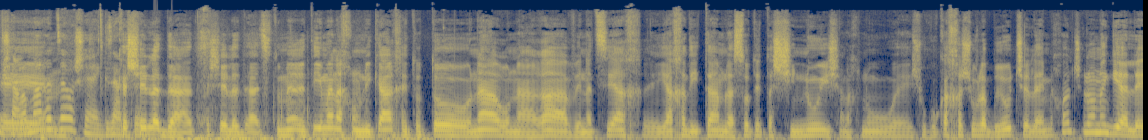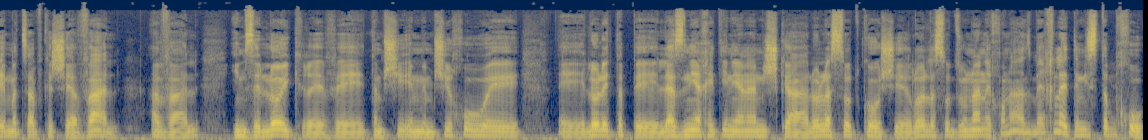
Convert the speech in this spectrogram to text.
אפשר אה, לומר את זה או שהגזמתי? קשה לדעת, קשה לדעת. זאת אומרת, אם אנחנו ניקח את אותו נער או נערה ונצליח אה, יחד איתם לעשות את השינוי שאנחנו, אה, שהוא כל כך חשוב לבריאות שלהם, יכול להיות שלא נגיע למצב קשה, אבל, אבל, אם זה לא יקרה והם ימשיכו אה, אה, לא לטפל, להזניח את עניין המשקל, לא לעשות כושר, לא לעשות תזונה נכונה, אז בהחלט הם יסתבכו.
